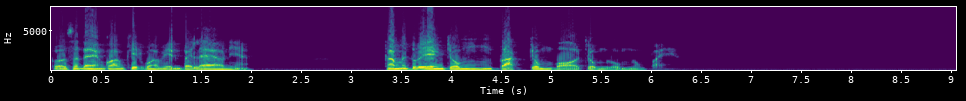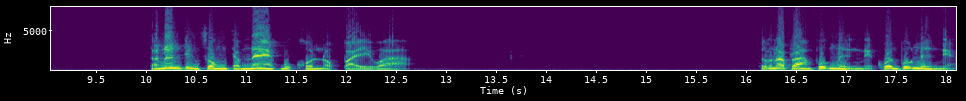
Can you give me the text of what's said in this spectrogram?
เพราะแสดงความคิดความเห็นไปแล้วเนี่ยทำให้ตัวเองจมปลักจมบ่อจมหลุมลงไปดังนั้นจึงทรงจำแนกบุคคลออกไปว่า สมณพราหมณ์พวกหนึ่งเนี่ย คนพวกหนึ่งเนี่ย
